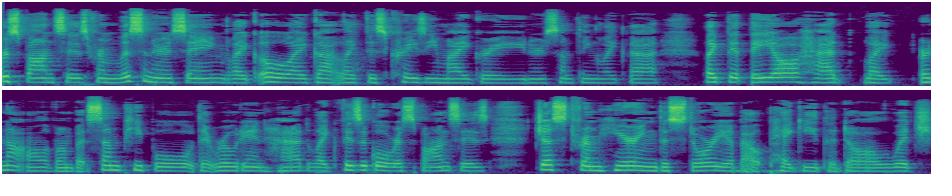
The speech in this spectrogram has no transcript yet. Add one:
responses from listeners saying like oh i got like this crazy migraine or something like that like that they all had like or not all of them but some people that wrote in had like physical responses just from hearing the story about peggy the doll which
